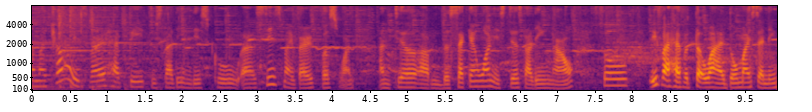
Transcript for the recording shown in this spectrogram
Uh, my child is very happy to study in this school uh, since my very first one until um, the second one is still studying now. So if I have a third one, I don't mind sending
